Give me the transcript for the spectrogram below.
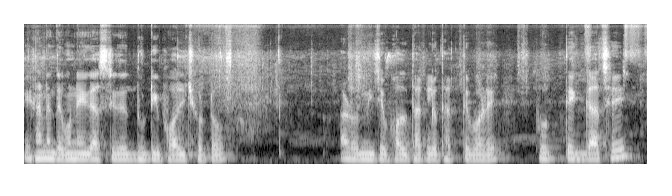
এখানে দেখুন, এই গাছটিতে দুটি ফল ছোট। আরও নিচে ফল থাকলে থাকতে পারে। প্রত্যেক গাছে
